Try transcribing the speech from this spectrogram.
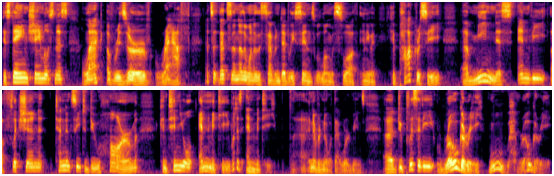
Disdain, shamelessness, lack of reserve, wrath. That's a, that's another one of the seven deadly sins, along with sloth. Anyway, hypocrisy, uh, meanness, envy, affliction, tendency to do harm, continual enmity. What is enmity? I never know what that word means. Uh, duplicity, roguery. Ooh, roguery.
